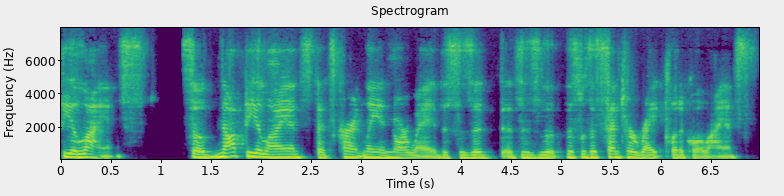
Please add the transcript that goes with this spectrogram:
the Alliance. So not the alliance that's currently in Norway. This is a this is a, this was a center right political alliance.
